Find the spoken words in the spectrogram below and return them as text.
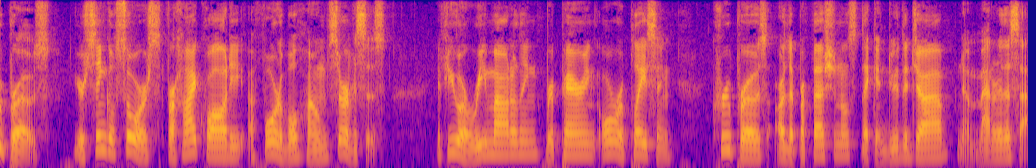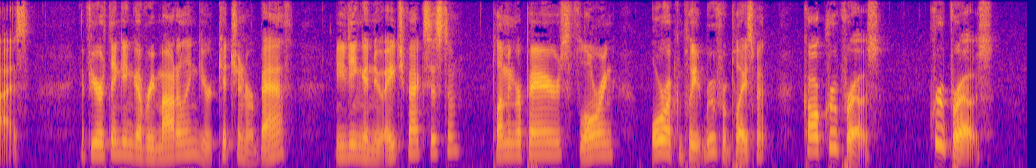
Crew Pros, your single source for high quality, affordable home services. If you are remodeling, repairing, or replacing, Crew Pros are the professionals that can do the job no matter the size. If you're thinking of remodeling your kitchen or bath, needing a new HVAC system, plumbing repairs, flooring, or a complete roof replacement, call Crew Pros. Crew Pros,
